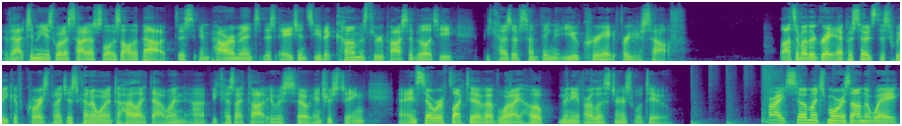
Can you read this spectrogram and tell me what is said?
That to me is what a side hustle is all about this empowerment, this agency that comes through possibility because of something that you create for yourself. Lots of other great episodes this week, of course, but I just kind of wanted to highlight that one uh, because I thought it was so interesting and so reflective of what I hope many of our listeners will do. All right, so much more is on the way.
